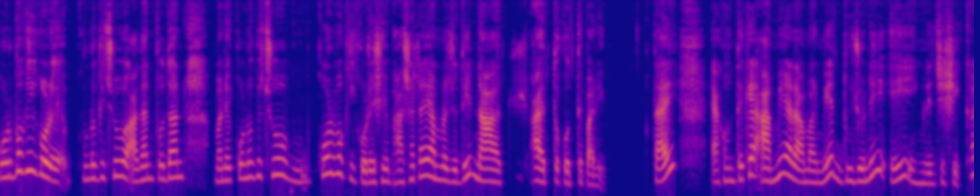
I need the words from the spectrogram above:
করব কি করে? কোনো কিছু আদান প্রদান মানে কোনো কিছু করব কি করে? সেই ভাষাটাই আমরা যদি না আয়ত্ত করতে পারি। তাই এখন থেকে আমি আর আমার মেয়ে দুজনেই এই ইংরেজি শিক্ষা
